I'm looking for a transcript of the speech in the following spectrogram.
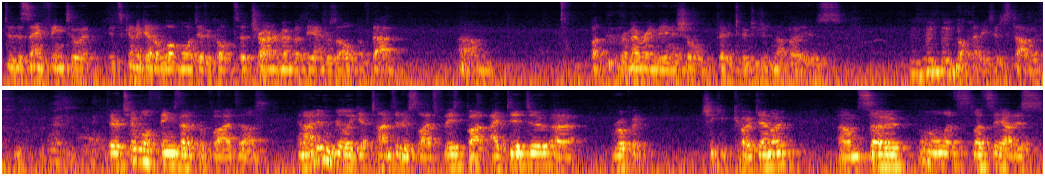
do the same thing to it, it's going to get a lot more difficult to try and remember the end result of that. Um, but remembering the initial 32 digit number is not that easy to start with. There are two more things that it provides us. And I didn't really get time to do slides for these, but I did do a real quick cheeky code demo. Um, so well, let's, let's see how this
